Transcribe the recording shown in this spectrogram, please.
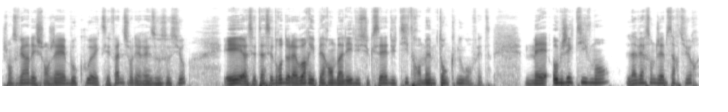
Je m'en souviens, elle échangeait beaucoup avec ses fans sur les réseaux sociaux, et euh, c'était assez drôle de la voir hyper emballée du succès du titre en même temps que nous en fait. Mais objectivement, la version de James Arthur,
